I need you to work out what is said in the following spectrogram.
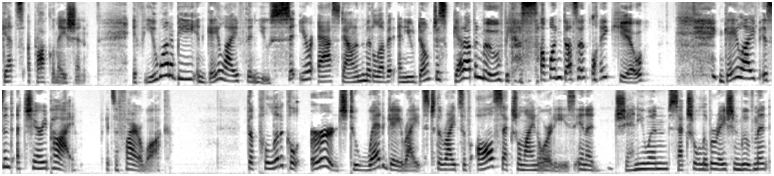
gets a proclamation. If you want to be in gay life, then you sit your ass down in the middle of it and you don't just get up and move because someone doesn't like you. Gay life isn't a cherry pie, it's a firewalk. The political urge to wed gay rights to the rights of all sexual minorities in a genuine sexual liberation movement,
